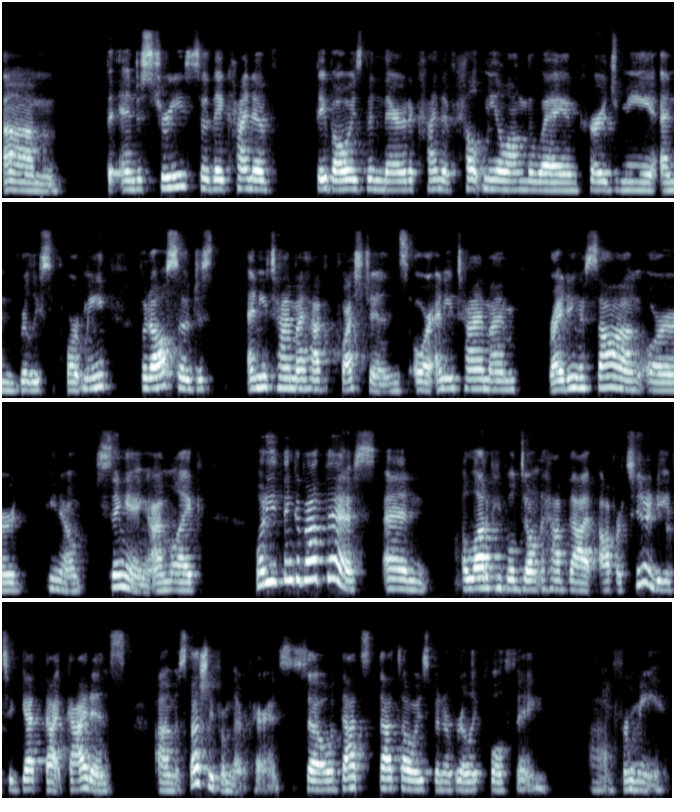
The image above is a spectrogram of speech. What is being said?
um, the industry, so they kind of they've always been there to kind of help me along the way, encourage me, and really support me. But also, just anytime I have questions or anytime I'm writing a song or you know singing, I'm like, "What do you think about this?" And a lot of people don't have that opportunity to get that guidance um, especially from their parents. So that's that's always been a really cool thing um, for me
